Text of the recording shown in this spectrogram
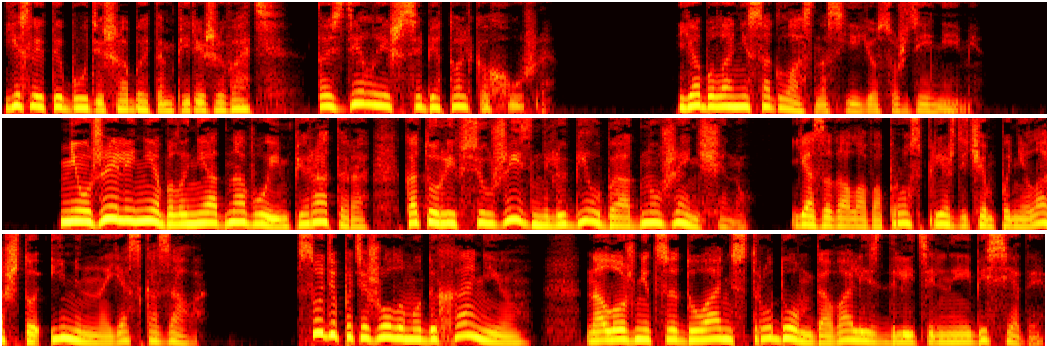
Если ты будешь об этом переживать, то сделаешь себе только хуже. Я была не согласна с ее суждениями. Неужели не было ни одного императора, который всю жизнь любил бы одну женщину? Я задала вопрос, прежде чем поняла, что именно я сказала. Судя по тяжелому дыханию, наложнице Дуань с трудом давались длительные беседы.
